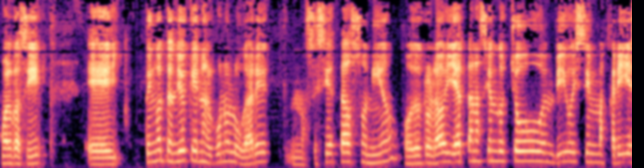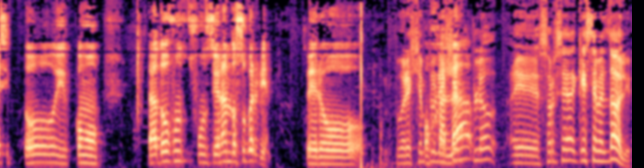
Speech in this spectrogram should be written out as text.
o algo así. Eh, tengo entendido que en algunos lugares, no sé si de Estados Unidos o de otro lado, ya están haciendo show en vivo y sin mascarillas y todo, y como está todo fun- funcionando súper bien. Pero por ejemplo, un Ojalá- ejemplo, eh, que es MLW,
